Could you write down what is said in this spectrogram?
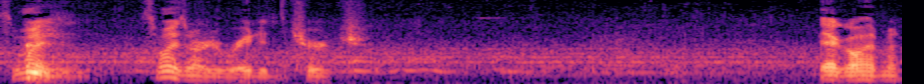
Somebody's, somebody's already raided the church. Yeah, go ahead, man.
